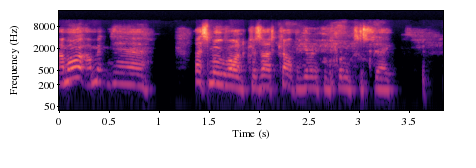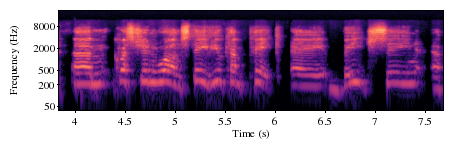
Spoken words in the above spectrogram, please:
I'm, all, I mean, yeah. Let's move on because I can't think of anything funny to say. Um, question one, Steve, you can pick a beach scene, a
